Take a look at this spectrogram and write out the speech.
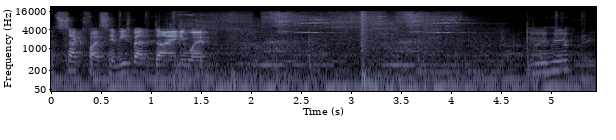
Let's sacrifice him, he's about to die anyway. Mm-hmm.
